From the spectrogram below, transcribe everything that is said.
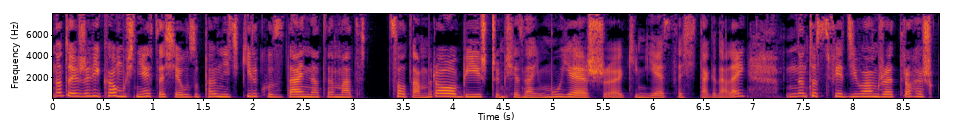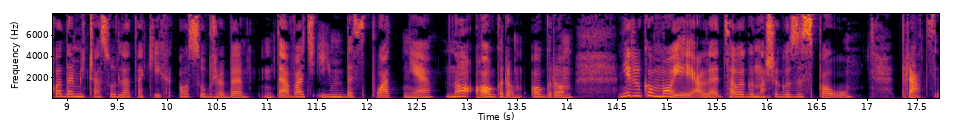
no to jeżeli komuś nie chce się uzupełnić kilku zdań na temat co tam robisz, czym się zajmujesz, e, kim jesteś i tak dalej, no to stwierdziłam, że trochę szkoda mi czasu dla takich osób, żeby dawać im bezpłatnie, no ogrom, ogrom, nie tylko mojej, ale całego naszego zespołu pracy.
